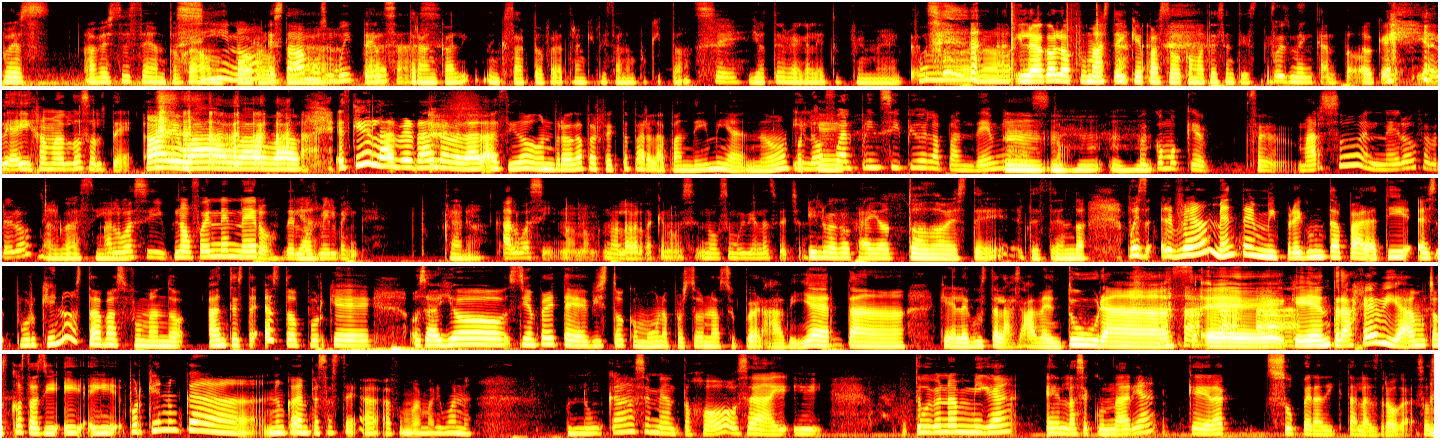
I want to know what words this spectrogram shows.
pues a veces se antoja Sí, un ¿no? porro Estábamos para- muy para tensas. tranquili- exacto, para tranquilizar un poquito. Sí. Yo te regalé tu primer porro. y luego lo fumaste y ¿qué pasó? ¿Cómo te sentiste? Pues me encantó. ok. Y de ahí jamás lo solté. Ay, wow, wow, wow. Es que la verdad, la verdad, ha sido un droga perfecta para la pandemia, ¿no? Y luego fue al principio de la pandemia Mm, esto. Fue como que marzo, enero, febrero, Algo así. algo así. No, fue en enero del Ya. 2020. Claro. Algo así. No, no, no, la verdad que no, no sé muy bien las fechas. Y luego cayó todo este descendo. Pues realmente mi pregunta para ti es, ¿por qué no estabas fumando antes de esto? Porque, o sea, yo siempre te he visto como una persona súper abierta, que le gustan las aventuras, eh, que entra heavy a muchas cosas. ¿Y, y, y por qué nunca, nunca empezaste a, a fumar marihuana? Nunca se me antojó, o sea, y, y tuve una amiga en la secundaria que era súper adicta a las drogas, o Mm.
